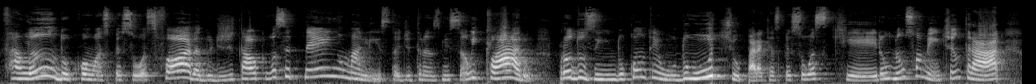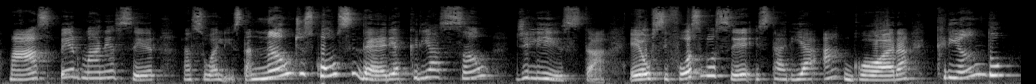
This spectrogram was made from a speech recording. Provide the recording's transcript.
Falando com as pessoas fora do digital que você tem uma lista de transmissão e, claro, produzindo conteúdo útil para que as pessoas queiram não somente entrar, mas permanecer na sua lista. Não desconsidere a criação de lista. Eu, se fosse você, estaria agora criando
